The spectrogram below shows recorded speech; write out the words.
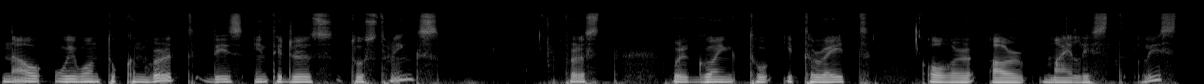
now we want to convert these integers to strings. First we're going to iterate over our my list list.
